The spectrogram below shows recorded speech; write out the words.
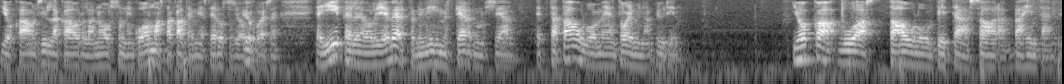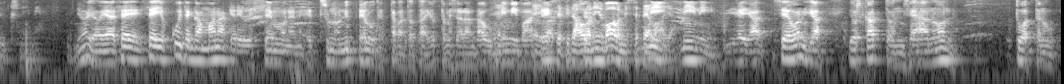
joka on sillä kaudella noussut niin kuin omasta akatemiasta edustusjoukkueeseen. Ja JPlle oli Evertonin ihmiset kertonut siellä, että tämä taulu on meidän toiminnan ydin. Joka vuosi tauluun pitää saada vähintään yksi nimi. Joo, joo, ja se, se ei ole kuitenkaan managerille semmoinen, että sun on nyt pelutettava tota, jotta me saadaan taulun Ei, nimi, vaan ei, se, vaan se pitää olla niin valmis se pelaaja. Niin, niin, niin. Ja, ja, se on, ja jos katsoo, niin sehän on tuottanut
